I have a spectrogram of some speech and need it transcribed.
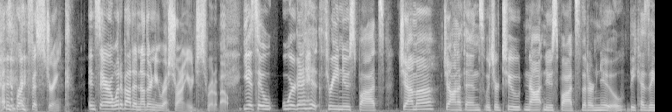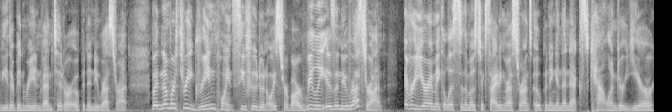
That's a breakfast drink. And Sarah, what about another new restaurant you just wrote about? Yeah, so we're going to hit three new spots Gemma, Jonathan's, which are two not new spots that are new because they've either been reinvented or opened a new restaurant. But number three, Greenpoint Seafood and Oyster Bar really is a new restaurant. Every year, I make a list of the most exciting restaurants opening in the next calendar year.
